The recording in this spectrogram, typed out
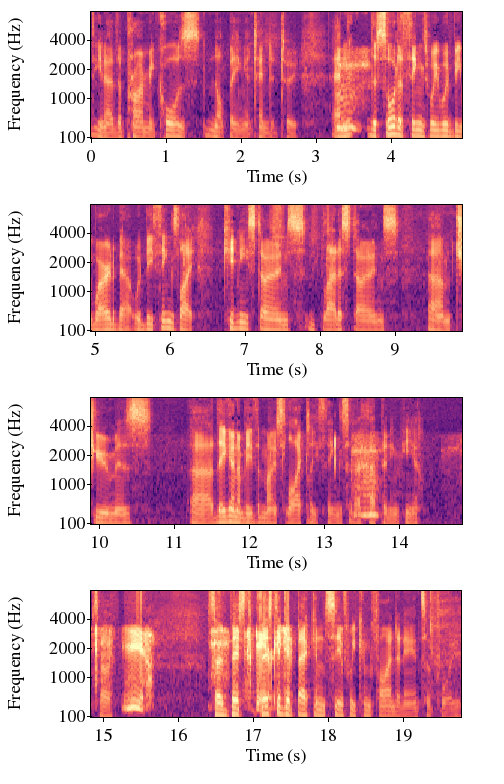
you know the primary cause not being attended to and the sort of things we would be worried about would be things like kidney stones bladder stones um, tumors uh, they're going to be the most likely things that are happening here so Yeah. So best best to get back and see if we can find an answer for you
